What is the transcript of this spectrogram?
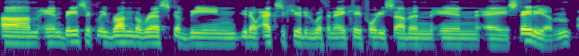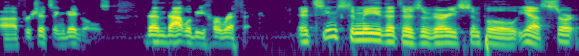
Um, and basically run the risk of being, you know, executed with an AK-47 in a stadium uh, for shits and giggles. Then that would be horrific. It seems to me that there's a very simple yes. So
